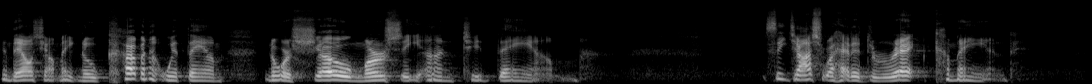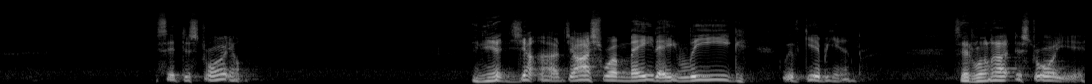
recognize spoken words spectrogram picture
and thou shalt make no covenant with them, nor show mercy unto them. See, Joshua had a direct command. He said, Destroy them. And yet uh, Joshua made a league with Gibeon. Said, We'll not destroy you.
